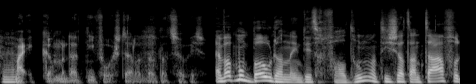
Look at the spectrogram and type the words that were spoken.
Ja. Maar ik kan me dat niet voorstellen dat dat zo is. En wat moet Bo dan in dit geval doen? Want die zat aan tafel,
